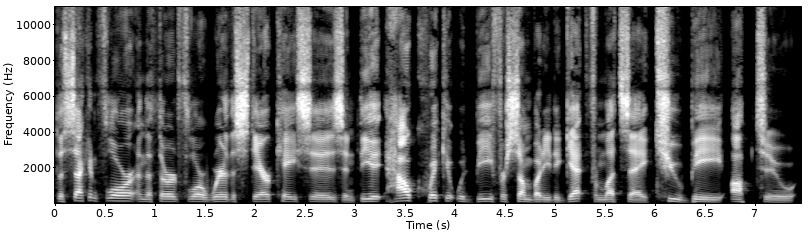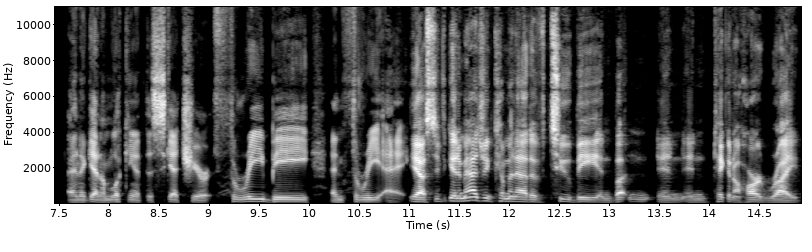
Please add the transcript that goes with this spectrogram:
the second floor and the third floor, where the staircase is, and the how quick it would be for somebody to get from, let's say, two B up to, and again, I'm looking at this sketch here, three B and three A. Yeah, so if you can imagine coming out of 2B and button and, and taking a hard right,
